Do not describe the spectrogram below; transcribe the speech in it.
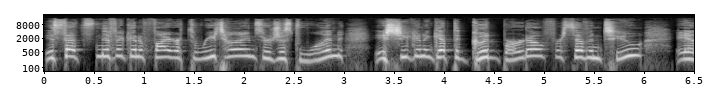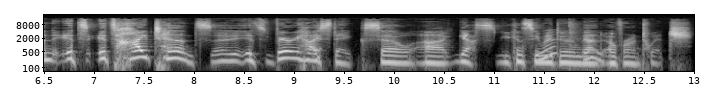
Is that sniff going to fire three times or just one? Is she going to get the good Birdo for seven two? And it's it's high tense. Uh, it's very high stakes. So uh, yes, you can see me doing that over on Twitch.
